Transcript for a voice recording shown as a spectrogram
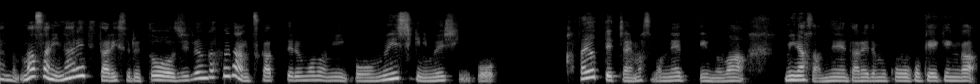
あのまさに慣れてたりすると、自分が普段使ってるものに、こう、無意識に無意識にこう、偏ってっちゃいますもんねっていうのは、皆さんね、誰でもこうご経験が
